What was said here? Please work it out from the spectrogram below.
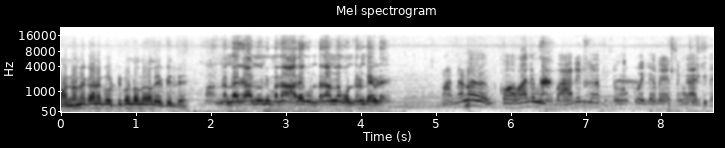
മണ്ണെണ്ണക്കാനൊക്കെ ഉരുട്ടിക്കൊണ്ടുവന്ന കഥയൊക്കെ ഇല്ലേ? മണ്ണെണ്ണക്കാരനുണ്ട് മന ആരെ കൊണ്ടുവരാനുള്ള കൊണ്ടുവരണ്ടേ ഇവിടെ? മണ്ണെണ്ണ കോവാലും നോക്കുമല്ലേ റേഷൻ കാലത്ത്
